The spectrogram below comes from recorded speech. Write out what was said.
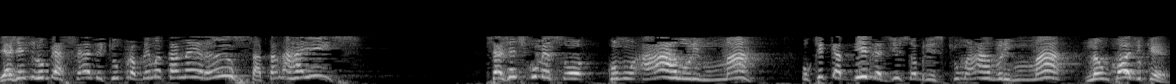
E a gente não percebe que o problema está na herança, está na raiz. Se a gente começou como a árvore má, o que, que a Bíblia diz sobre isso? Que uma árvore má não pode o quê?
